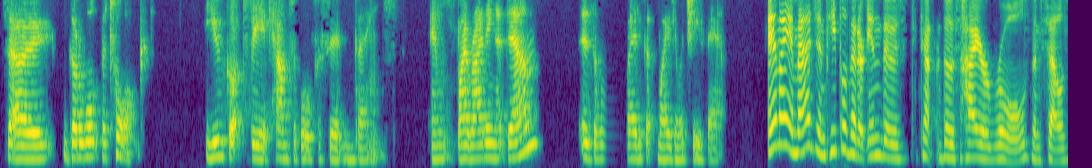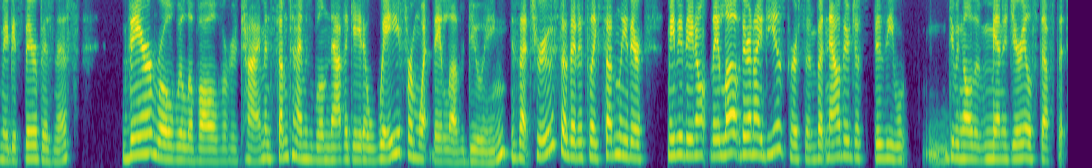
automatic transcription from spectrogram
So you've got to walk the talk. You've got to be accountable for certain things. And by writing it down is a way to way to achieve that. And I imagine people that are in those those higher roles themselves, maybe it's their business, their role will evolve over time and sometimes will navigate away from what they love doing. Is that true? So that it's like suddenly they're maybe they don't they love they're an ideas person, but now they're just busy doing all the managerial stuff that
